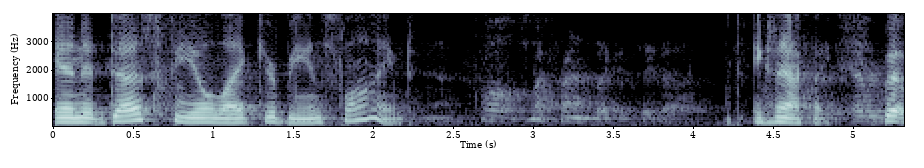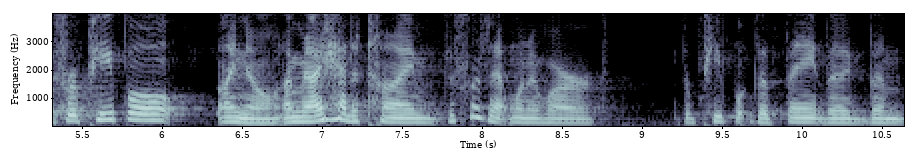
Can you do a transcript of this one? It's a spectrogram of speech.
and it does feel like you're being slimed. Yeah. Well, to my friends, I could say that. Exactly. Everybody But for else. people, I know. I mean, I had a time. This was at one of our, the people, the thing, the the,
